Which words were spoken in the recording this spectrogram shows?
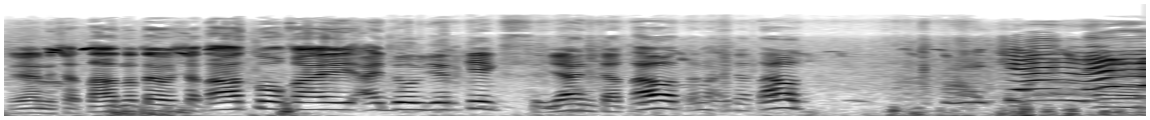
Ayan, shout out na tayo. Shout out po kay Idol Year Cakes. Ayan, shout out. Ano, shout out. Mm.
